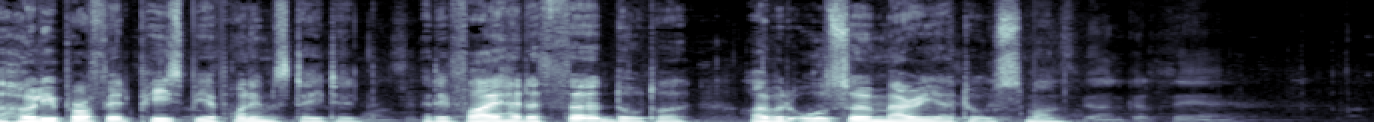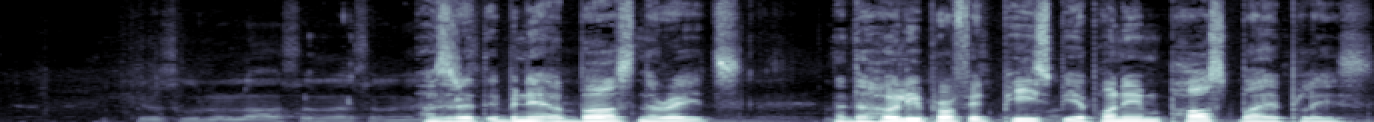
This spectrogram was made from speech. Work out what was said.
the Holy Prophet, peace be upon him, stated that if I had a third daughter, I would also marry her to Usman. Hazrat Ibn Abbas narrates that the Holy Prophet, peace be upon him, passed by a place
